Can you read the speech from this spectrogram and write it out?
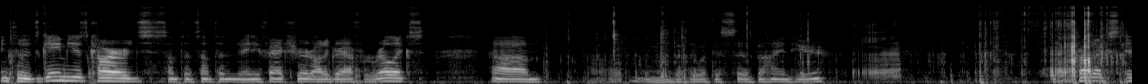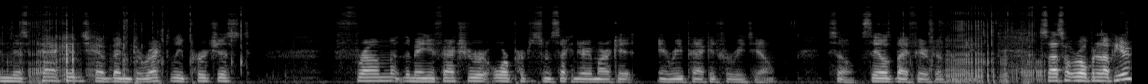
includes game used cards, something something manufactured, autograph, or relics. Um, I don't know exactly what this says behind here. Products in this package have been directly purchased from the manufacturer or purchased from a secondary market and repackaged for retail. So, sales by Fairfield Company. So that's what we're opening up here.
